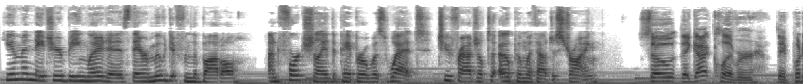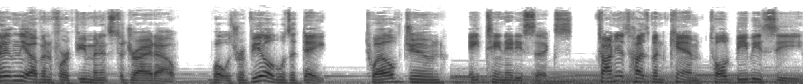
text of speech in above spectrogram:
Human nature being what it is, they removed it from the bottle. Unfortunately, the paper was wet, too fragile to open without destroying. So they got clever. They put it in the oven for a few minutes to dry it out. What was revealed was a date 12 June 1886. Tonya's husband Kim told BBC,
